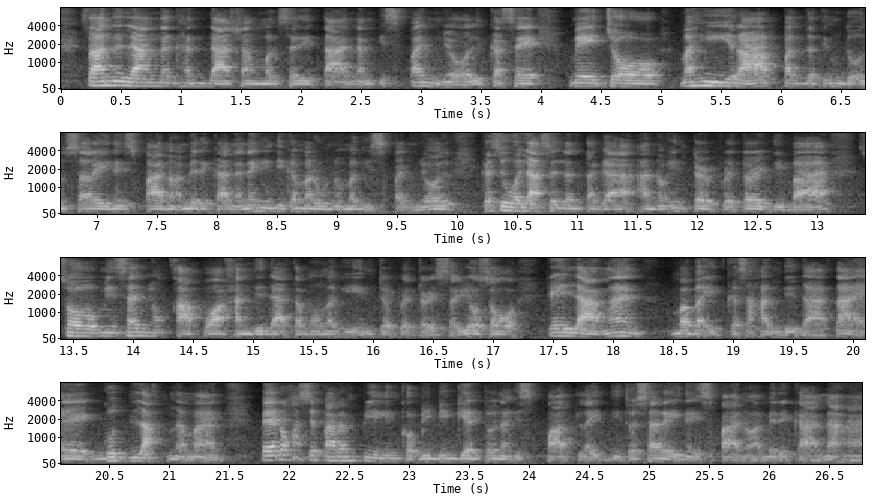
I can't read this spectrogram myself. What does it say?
Sana lang naghanda siyang magsalita ng Espanyol kasi medyo mahirap pagdating doon sa Reina Hispano-Americana na hindi ka marunong mag-Espanyol kasi wala silang taga ano interpreter, di ba? So minsan yung kapwa kandidata mo magi-interpreter sa iyo. So kailangan mabait ka sa kandidata. Eh, good luck naman. Pero kasi parang feeling ko, bibigyan to ng spotlight dito sa Reina Hispano-Americana, ha?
